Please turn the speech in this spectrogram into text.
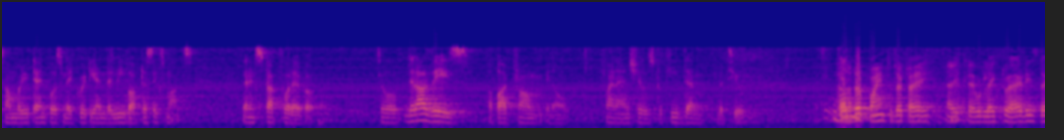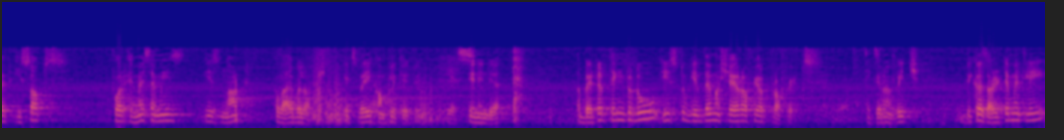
somebody 10% equity and they leave after six months? Then it's stuck forever. So there are ways apart from, you know, financials to keep them with you. Another point that I, I, I would like to add is that ESOPs for MSMEs is not a viable option. It's very complicated Yes. in India. A better thing to do is to give them a share of your profits. You know, which, because ultimately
